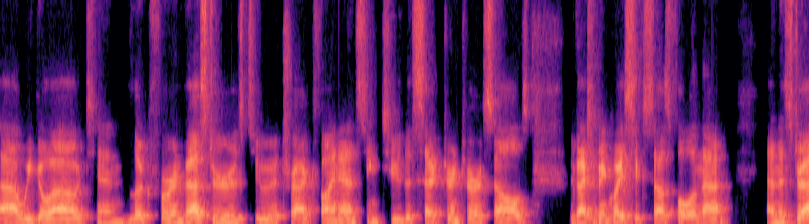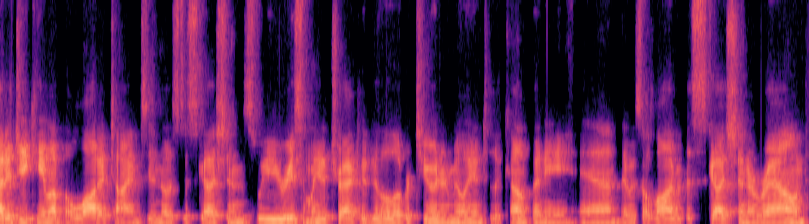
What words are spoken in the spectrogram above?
uh, we go out and look for investors to attract financing to the sector and to ourselves. We've actually been quite successful in that. And the strategy came up a lot of times in those discussions. We recently attracted a little over 200 million to the company, and there was a lot of discussion around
